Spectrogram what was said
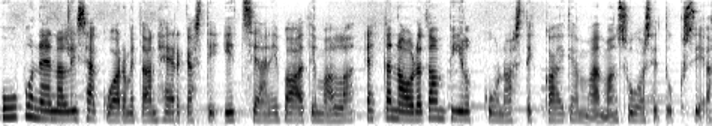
Uupuneena lisäkuormitan herkästi itseäni vaatimalla, että noudatan pilkkuun asti kaiken maailman suosituksia.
